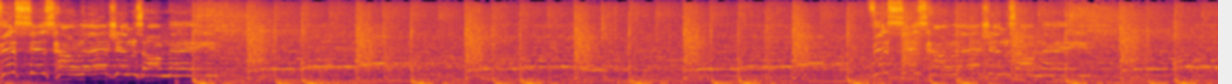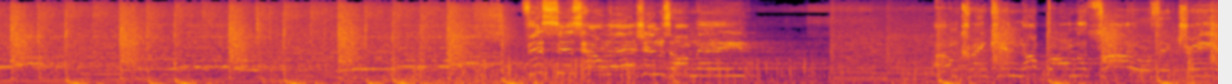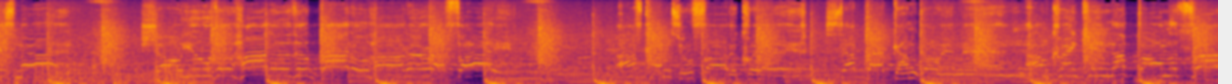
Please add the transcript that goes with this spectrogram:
This is how legends too far to quit. Step back, I'm going in. I'm cranking up on the throttle.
